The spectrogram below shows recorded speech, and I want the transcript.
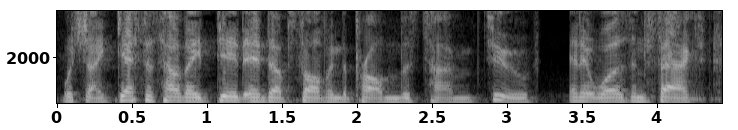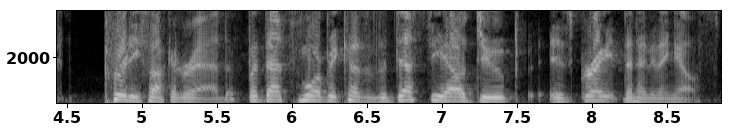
which I guess is how they did end up solving the problem this time too. And it was in fact pretty fucking rad. But that's more because of the Destiel dupe is great than anything else.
